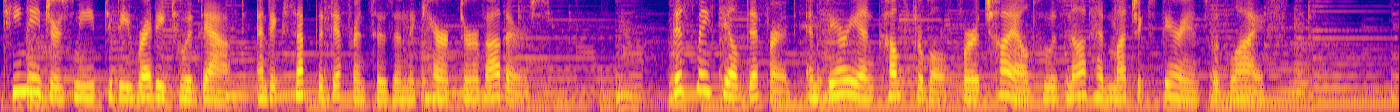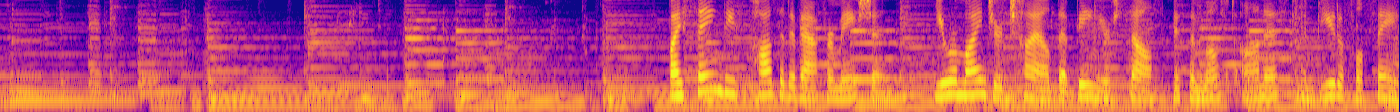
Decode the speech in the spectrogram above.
Teenagers need to be ready to adapt and accept the differences in the character of others. This may feel different and very uncomfortable for a child who has not had much experience with life. By saying these positive affirmations, you remind your child that being yourself is the most honest and beautiful thing.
